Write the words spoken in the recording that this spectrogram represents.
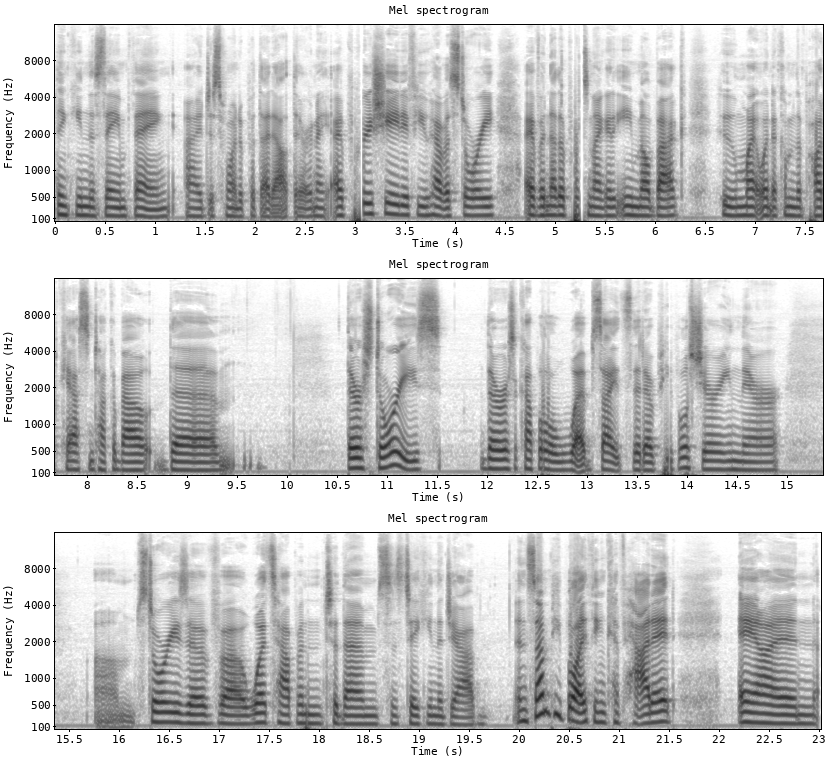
thinking the same thing, I just wanted to put that out there. And I, I appreciate if you have a story. I have another person I got to email back who might want to come to the podcast and talk about the their stories. There's a couple of websites that have people sharing their um, stories of uh, what's happened to them since taking the jab. And some people I think have had it and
